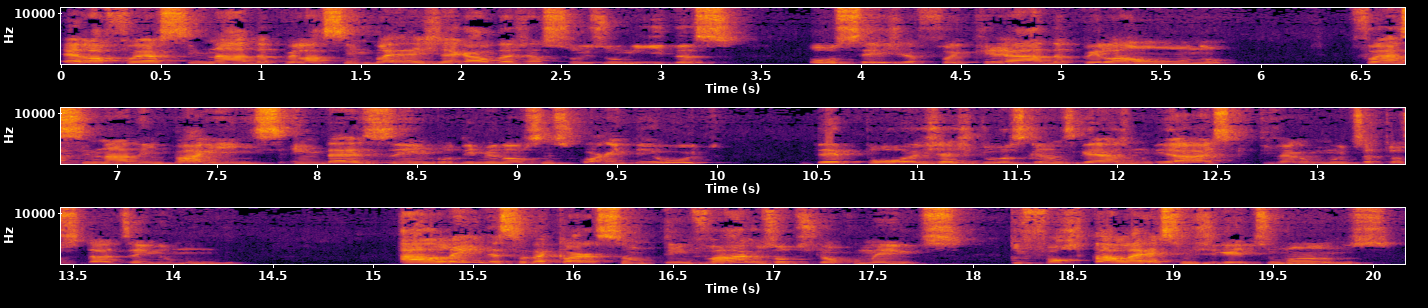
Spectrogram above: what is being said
Ela foi assinada pela Assembleia Geral das Nações Unidas, ou seja, foi criada pela ONU, foi assinada em Paris em dezembro de 1948, depois das duas grandes guerras mundiais que tiveram muitas atrocidades aí no mundo. Além dessa declaração, tem vários outros documentos que fortalecem os direitos humanos.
